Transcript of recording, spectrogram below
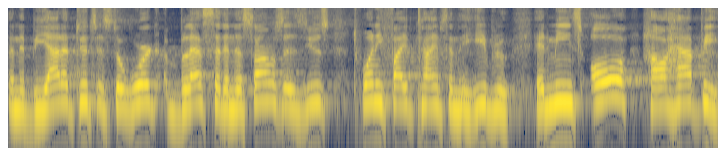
and the Beatitudes is the word blessed, and the Psalms is used 25 times in the Hebrew. It means, oh, how happy.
